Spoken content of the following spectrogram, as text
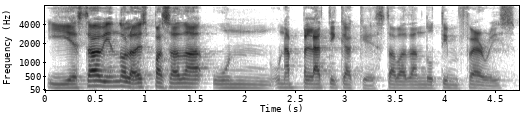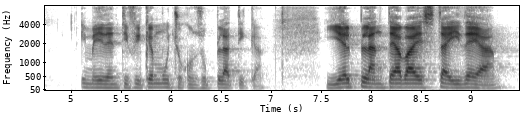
Y estaba viendo la vez pasada una plática que estaba dando Tim Ferriss y me identifiqué mucho con su plática y él planteaba esta idea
